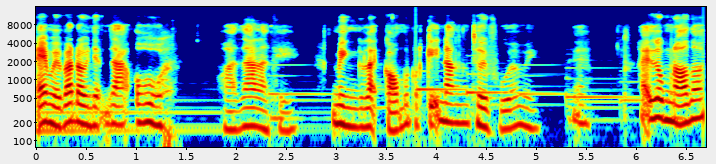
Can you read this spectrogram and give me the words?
em mới bắt đầu nhận ra ồ hóa ra là thế. Mình lại có một kỹ năng trời phú với mình. Hãy dùng nó thôi.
